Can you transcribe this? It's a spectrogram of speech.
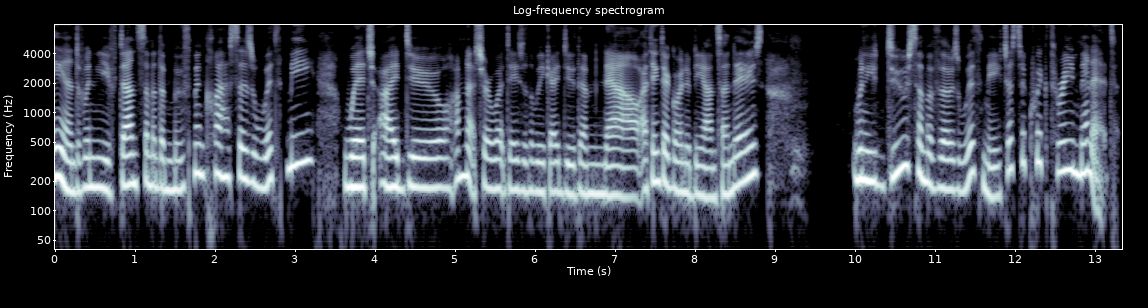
And when you've done some of the movement classes with me, which I do, I'm not sure what days of the week I do them now. I think they're going to be on Sundays. When you do some of those with me, just a quick three minute.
